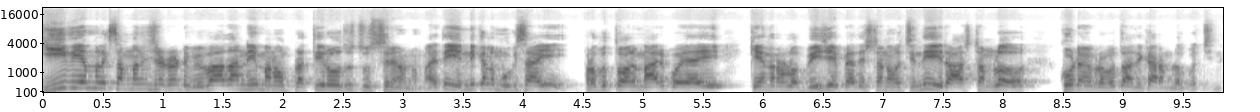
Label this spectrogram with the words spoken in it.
ఈవీఎంలకు సంబంధించినటువంటి వివాదాన్ని మనం ప్రతిరోజు చూస్తూనే ఉన్నాం. అయితే ఎన్నికలు ముగిశాయి ప్రభుత్వాలు మారిపోయాయి కేంద్రంలో బీజేపీ అధిష్టానం వచ్చింది ఈ రాష్ట్రంలో కూటమి ప్రభుత్వం అధికారంలోకి వచ్చింది.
